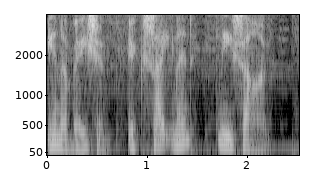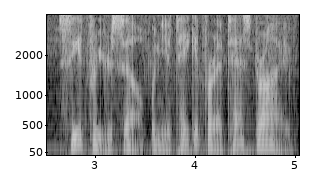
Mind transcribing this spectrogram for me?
Innovation, excitement, Nissan. See it for yourself when you take it for a test drive.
